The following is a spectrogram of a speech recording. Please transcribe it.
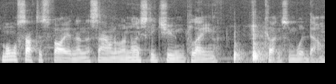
More satisfying than the sound of a nicely tuned plane cutting some wood down.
